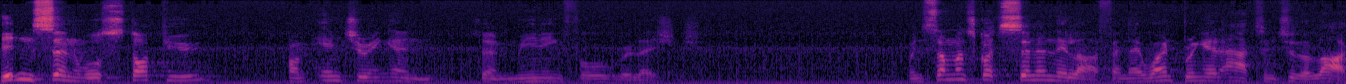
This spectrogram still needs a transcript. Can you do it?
Hidden sin will stop you from entering into a meaningful relationship. When someone's got sin in their life and they won't bring it out into the light,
